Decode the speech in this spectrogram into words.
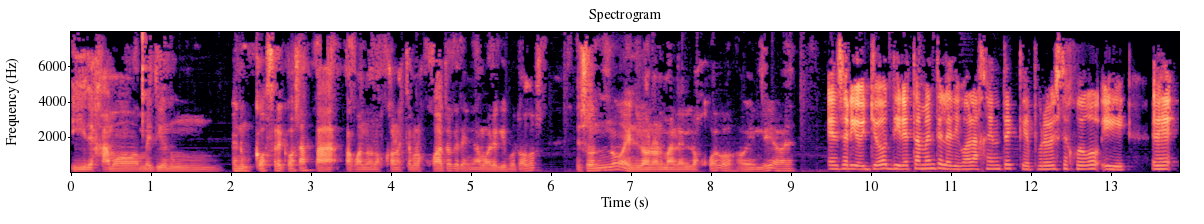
y dejamos metido en un, en un cofre cosas para cuando nos conectemos los cuatro, que tengamos el equipo todos. Eso no es lo normal en los juegos hoy en día, ¿vale? En serio, yo directamente le digo a la gente que pruebe este juego y eh,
